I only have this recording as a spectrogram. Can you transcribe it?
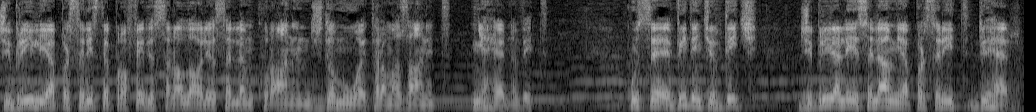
Xhibrili ia përsëriste profetit sallallahu alaihi wasallam Kur'anin çdo muaj të Ramazanit, një herë në vit. Kurse vitin që vdiq, Xhibrili alaihi salam ia përsëriti dy herë.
